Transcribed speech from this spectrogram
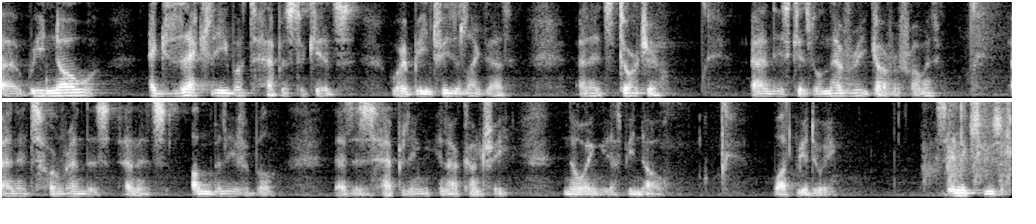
Uh, we know exactly what happens to kids who are being treated like that, and it's torture, and these kids will never recover from it, and it's horrendous, and it's unbelievable that this is happening in our country, knowing that we know what we're doing. It's inexcusable.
